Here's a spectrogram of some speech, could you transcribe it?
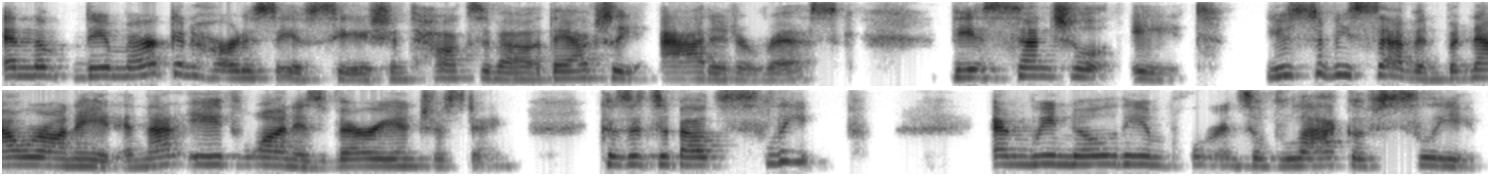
and the, the American Heart Association talks about, they actually added a risk the essential eight used to be seven, but now we're on eight. And that eighth one is very interesting because it's about sleep. And we know the importance of lack of sleep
